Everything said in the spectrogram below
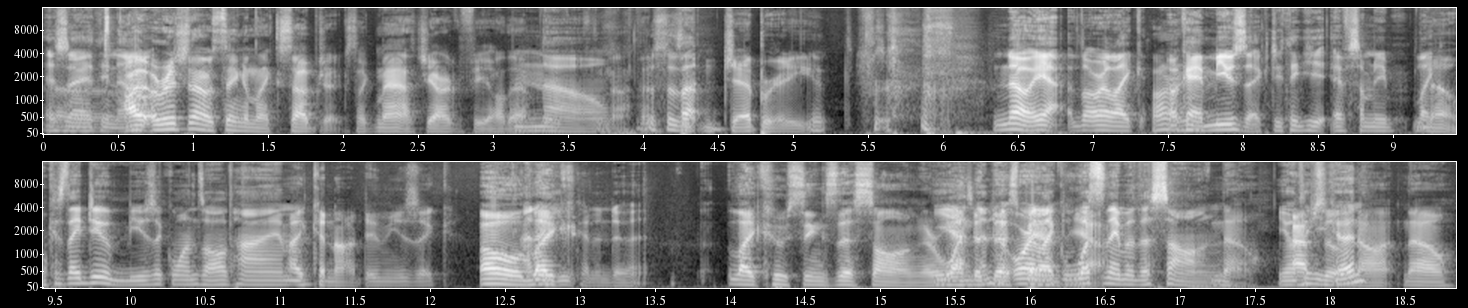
Is there Uh, anything I, else? originally, I was thinking like subjects, like math, geography, all that. No. nothing. This isn't Jeopardy. no, yeah, or like All okay, right. music. Do you think you, if somebody like No. because they do music ones all the time? I could not do music. Oh, I know you like couldn't do it. like who sings this song or Yes, when did and- this or band- like what's yeah. the name of the song? No, You don't think you absolutely could? not. No,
